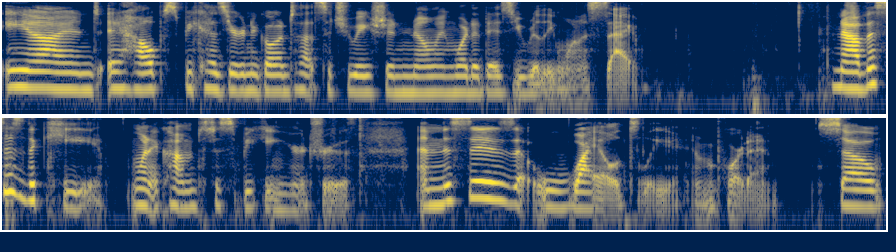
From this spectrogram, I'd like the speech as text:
And it helps because you're going to go into that situation knowing what it is you really want to say. Now, this is the key when it comes to speaking your truth, and this is wildly important. So,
